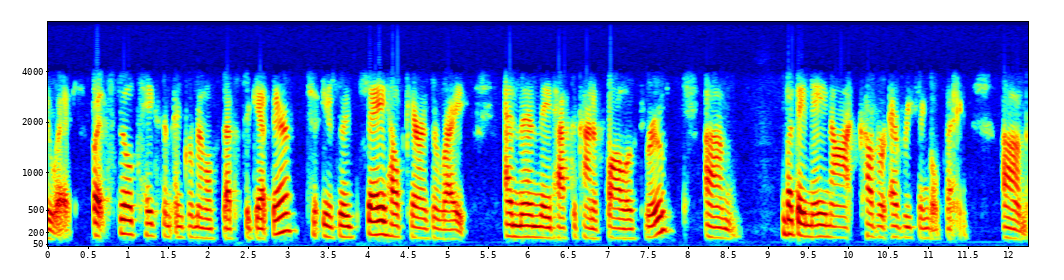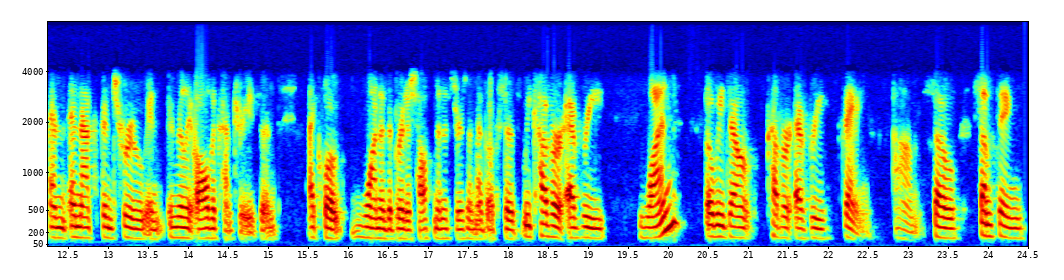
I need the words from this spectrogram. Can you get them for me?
to it, but still take some incremental steps to get there. To, you know, so they'd say healthcare is a right, and then they'd have to kind of follow through. Um, but they may not cover every single thing. Um, and, and that's been true in, in really all the countries. And I quote one of the British health ministers in my book says, We cover every one, but we don't cover everything. Um, so some things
